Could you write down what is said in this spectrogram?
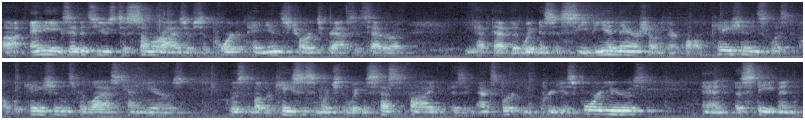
Uh, any exhibits used to summarize or support opinions, charts, graphs, etc. You have to have the witness's CV in there showing their qualifications, list of publications for the last 10 years, list of other cases in which the witness testified as an expert in the previous four years, and a statement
